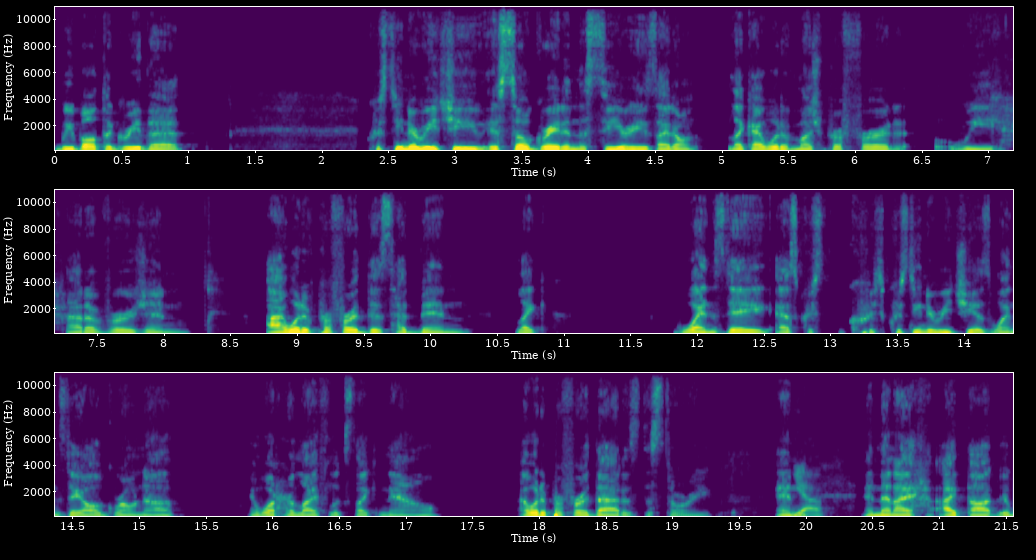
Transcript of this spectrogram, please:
we both agree that Christina Ricci is so great in the series. I don't like. I would have much preferred we had a version. I would have preferred this had been like Wednesday as Chris, Chris, Christina Ricci as Wednesday all grown up and what her life looks like now. I would have preferred that as the story. And yeah, and then I I thought it,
